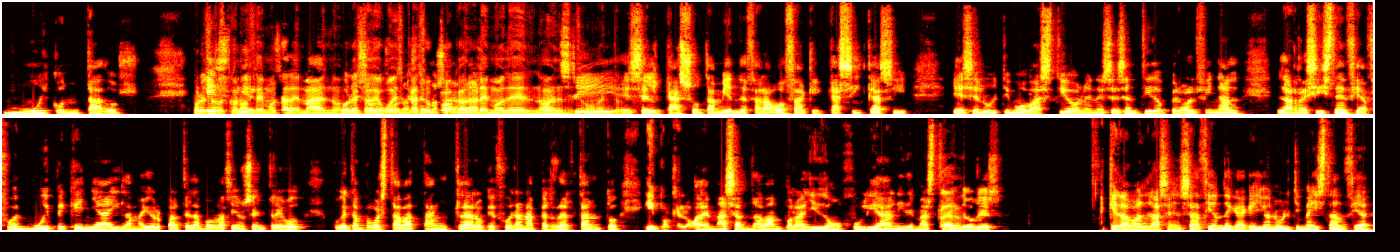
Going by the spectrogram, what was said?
muy contados. Por eso los conocemos además, ¿no? Por eso de Huesca supongo que hablaremos de él, ¿no? sí, es el caso también de Zaragoza, que casi, casi es el último bastión en ese sentido, pero al final la resistencia fue muy pequeña y la mayor parte de la población se entregó porque tampoco estaba tan claro que fueran a perder tanto y porque luego además andaban por allí don Julián y demás traidores. Que daban la sensación de que aquello en última instancia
